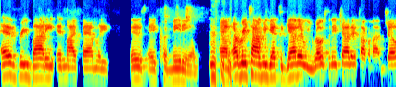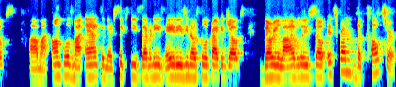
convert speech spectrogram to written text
everybody in my family is a comedian. and every time we get together, we roasting each other, talking about jokes. Uh, my uncles, my aunts in their 60s, 70s, 80s, you know, still cracking jokes, very lively. So it's from the culture.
